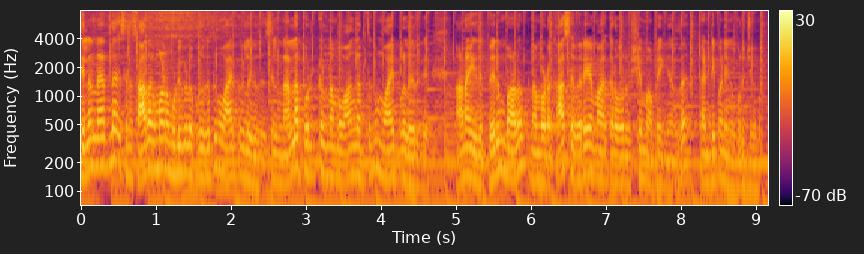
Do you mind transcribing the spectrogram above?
சில நேரத்தில் சில சாதகமான முடிவுகளை கொடுக்கறதுக்கும் வாய்ப்புகள் இருக்குது. சில நல்ல பொருட்கள் நம்ம வாங்குறதுக்கும் வாய்ப்புகள் இருக்குது ஆனால் இது பெரும்பாலும் நம்மளோட காசை விரயமாக்குற ஒரு விஷயம் அப்படிங்கிறத கண்டிப்பாக நீங்கள் புரிஞ்சுக்கணும்.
